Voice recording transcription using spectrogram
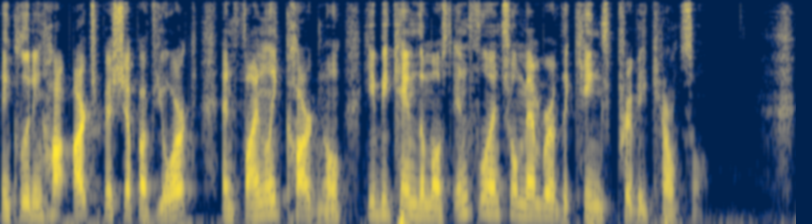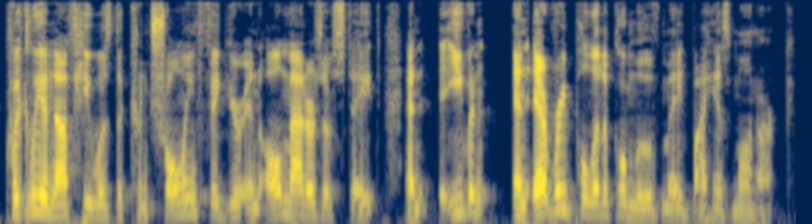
including Archbishop of York and finally Cardinal, he became the most influential member of the King's Privy Council. Quickly enough, he was the controlling figure in all matters of state and even and every political move made by his monarch.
